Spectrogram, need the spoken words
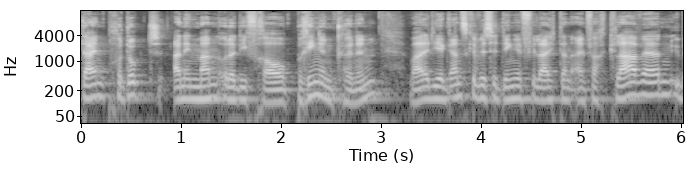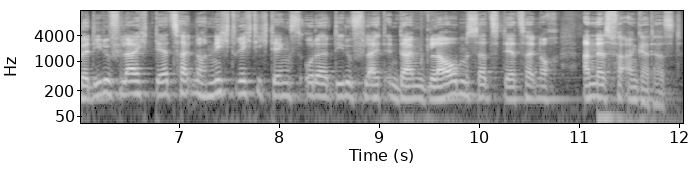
dein Produkt an den Mann oder die Frau bringen können, weil dir ganz gewisse Dinge vielleicht dann einfach klar werden, über die du vielleicht derzeit noch nicht richtig denkst oder die du vielleicht in deinem Glaubenssatz derzeit noch anders verankert hast.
